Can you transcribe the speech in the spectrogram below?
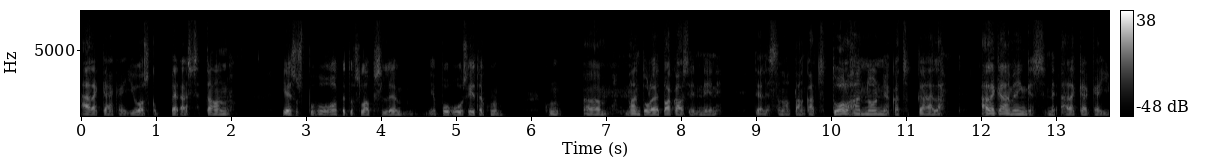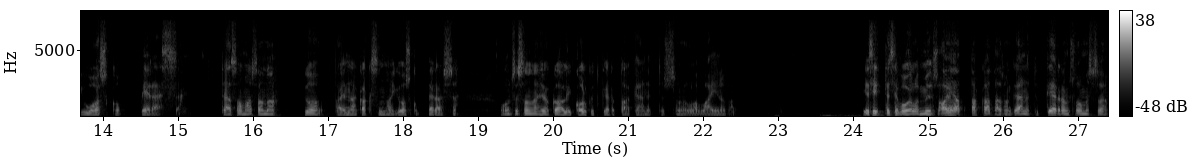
älkääkä juosko perässä. Tämä on, Jeesus puhuu opetuslapsille ja puhuu siitä, kun, kun Ähm, hän tulee takaisin, niin teille sanotaan, katso tuollahan on ja katso täällä. Älkää menkö sinne, älkääkä juosko perässä. Tämä sama sana, jo, tai nämä kaksi sanaa juosko perässä, on se sana, joka oli 30 kertaa käännetty sanalla vainota. Ja sitten se voi olla myös ajat takaa, tai se on käännetty kerran Suomessa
